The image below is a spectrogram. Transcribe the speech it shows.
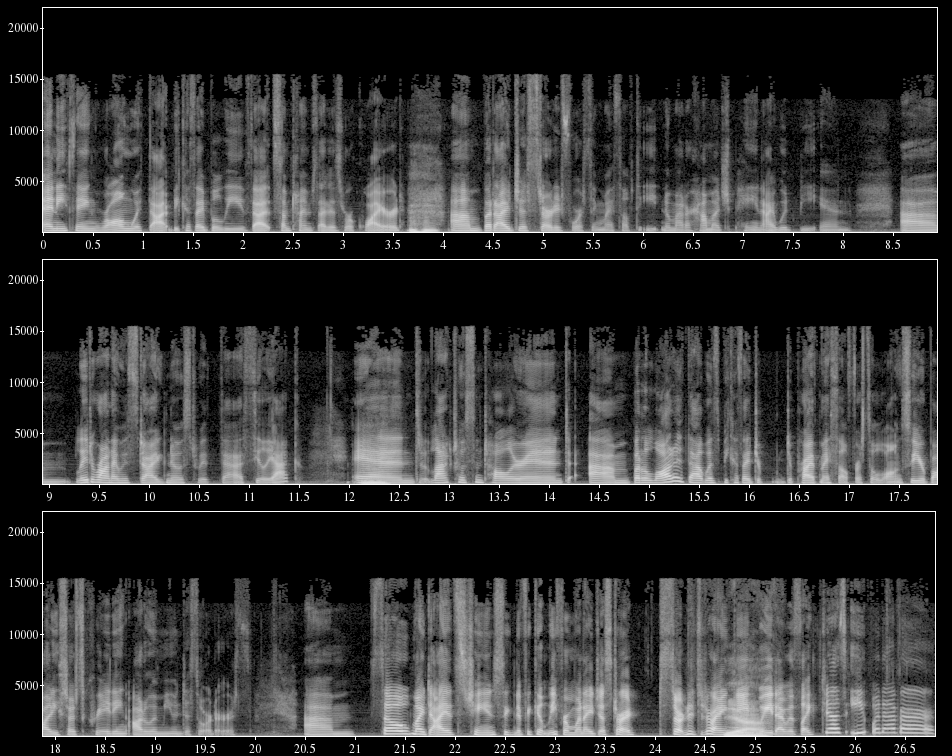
anything wrong with that, because I believe that sometimes that is required. Um, but I just started forcing myself to eat no matter how much pain I would be in. Um, later on, I was diagnosed with uh, celiac and lactose intolerant. Um, but a lot of that was because I de- deprived myself for so long. So your body starts creating autoimmune disorders. Um, so my diet's changed significantly from when I just started started to try and Yeah. gain weight. I was like, just eat whatever.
